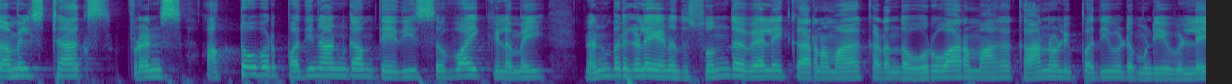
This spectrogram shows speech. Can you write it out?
Tamil stocks friends. October பதினான்காம் தேதி செவ்வாய்க்கிழமை நண்பர்களே எனது சொந்த வேலை காரணமாக கடந்த ஒரு வாரமாக காணொளி பதிவிட முடியவில்லை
